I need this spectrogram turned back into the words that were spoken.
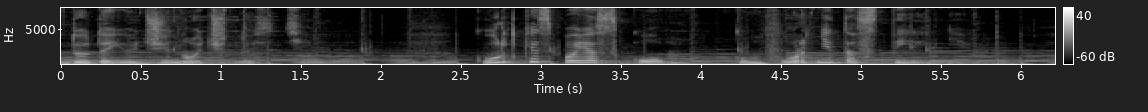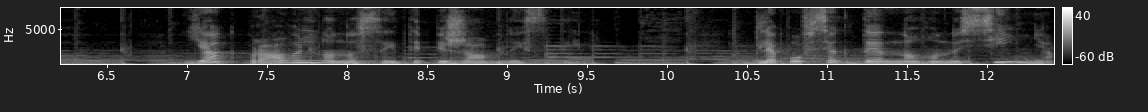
додають жіночності. Куртки з пояском, комфортні та стильні. Як правильно носити піжамний стиль? Для повсякденного носіння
